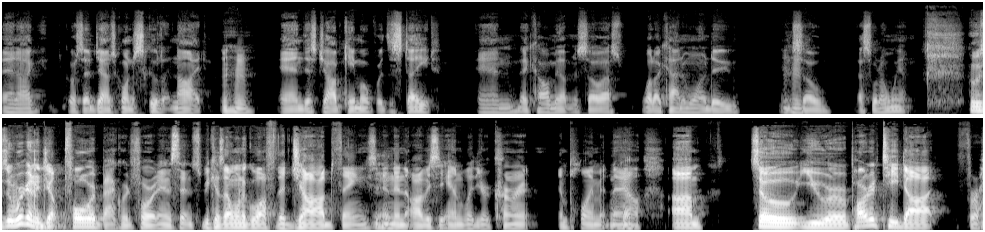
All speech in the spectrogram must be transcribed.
and I, of course, I was going to school at night, hmm and this job came up with the state, and they called me up, and so that's what I kind of want to do, and Mhm. so that's what I went. So we're going to jump forward, backward, forward in a sense because I want to go off the job things Mhm. and then obviously end with your current employment Okay. now. Um, so you were part of TDOT for Mhm.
